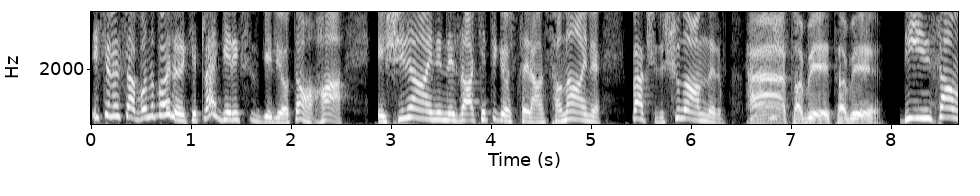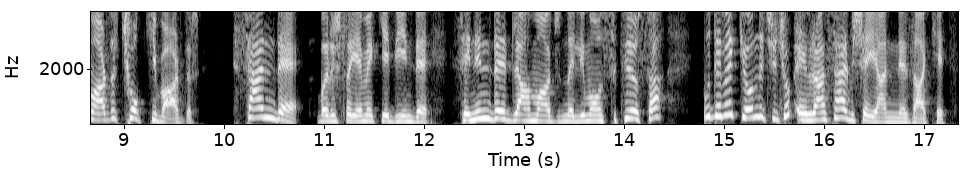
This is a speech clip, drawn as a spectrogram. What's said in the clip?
İşte mesela bana böyle hareketler gereksiz geliyor tamam. Ha eşine aynı nezaketi gösteren sana aynı. Bak şimdi şunu anlarım. Ha tabii tabii. Bir insan vardır çok kibardır. Sen de Barış'la yemek yediğinde senin de lahmacunla limon sıkıyorsa bu demek ki onun için çok evrensel bir şey yani nezaket.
